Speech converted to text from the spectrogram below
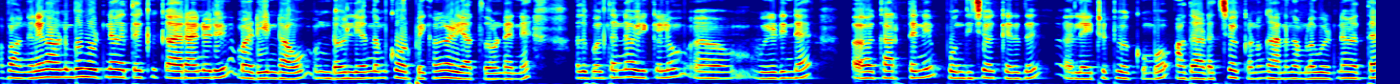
അപ്പോൾ അങ്ങനെ കാണുമ്പോൾ വീട്ടിനകത്തേക്ക് കയറാനൊരു മടി ഉണ്ടാവും ഉണ്ടോ ഇല്ലയെന്ന് നമുക്ക് ഉറപ്പിക്കാൻ കഴിയാത്തതുകൊണ്ട് തന്നെ. അതുപോലെ തന്നെ ഒരിക്കലും വീടിന്റെ കർട്ടന് പൊന്തിച്ച് വെക്കരുത്. ലൈറ്റ് ഇട്ട് വെക്കുമ്പോൾ അത് അടച്ചു വെക്കണം. കാരണം നമ്മളെ വീടിനകത്തെ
